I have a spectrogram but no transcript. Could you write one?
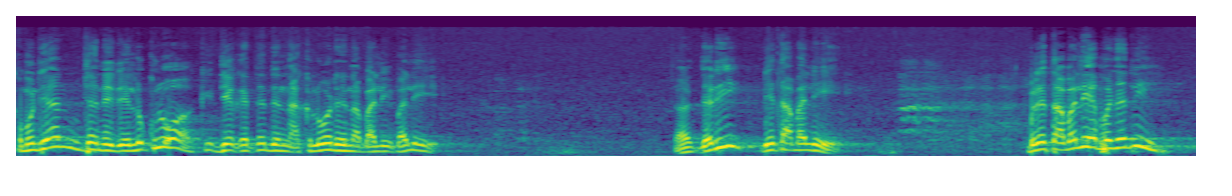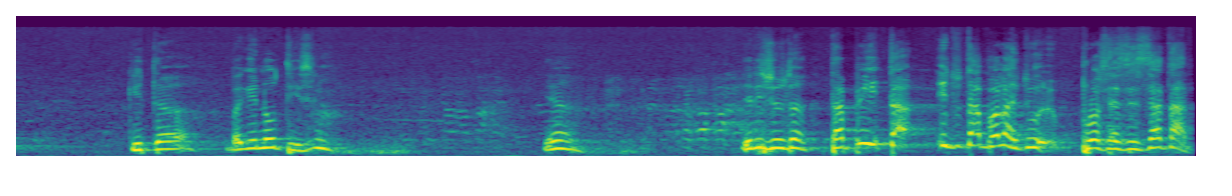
Kemudian macam ni dia lu keluar. Dia kata dia nak keluar dia nak balik-balik. Ha, jadi dia tak balik. Bila tak balik apa jadi? Kita bagi notis lah. Ya. Jadi susah. Tapi tak itu tak apalah itu proses kesihatan.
